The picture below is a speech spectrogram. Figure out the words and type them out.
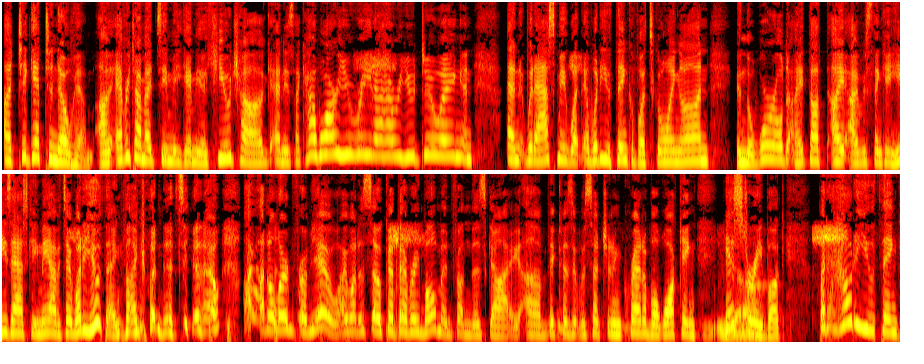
uh, to get to know him. Uh, every time I'd see him, he gave me a huge hug, and he's like, "How are you, Rita? How are you doing?" and and would ask me, "What what do you think of what's going on in the world?" I thought I, I was thinking he's asking me. I would say, "What do you think?" My goodness, you know, I want to learn from you. I want to soak up every moment from this guy um, because it was such an incredible walking history yeah. book. But how do you think?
